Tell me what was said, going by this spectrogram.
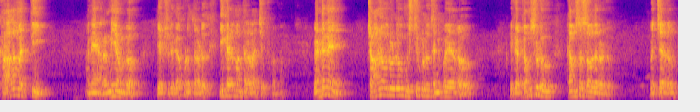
కాలమత్తి అనే అరణ్యంలో యక్షుడిగా పుడతాడు. ఈ కథ మన తర్వాత చెప్పుకుందాం. వెంటనే చాణూరుడు ముష్టికుడు చనిపోయారో ఇక కంసుడు కంస సోదరుడు వచ్చారు.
